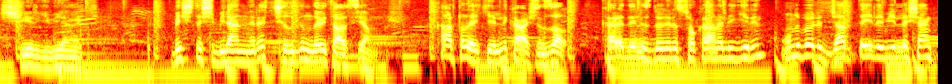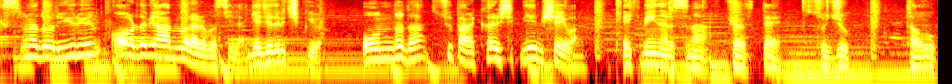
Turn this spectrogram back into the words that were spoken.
Şiir gibi yemek. Beşiktaş'ı bilenlere çılgın da bir tavsiyem var. Kartal heykelini karşınıza alın. Karadeniz dönerin sokağına bir girin. Onu böyle caddeyle birleşen kısmına doğru yürüyün. Orada bir abi var arabasıyla. Geceleri çıkıyor. Onda da süper karışık diye bir şey var. Ekmeğin arasına köfte, sucuk, tavuk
